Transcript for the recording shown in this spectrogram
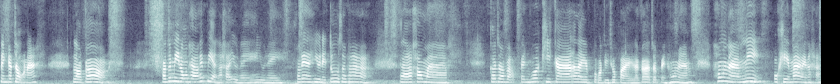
เป็นกระจกนะ แล้วก็เขาจะมีรองเท้าให้เปลี่ยนนะคะ อยู่ในอยู่ในเขาเรียกอยู่ในตู้เสื้อผ้า แล้วเข้ามา ก็จะแบบเป็นพวกคีย์การ์ดอะไรปกติทั่วไป แล้วก็จะเป็นห้องน้ำห้องน้ำนี่โอเคมากเลยนะคะ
